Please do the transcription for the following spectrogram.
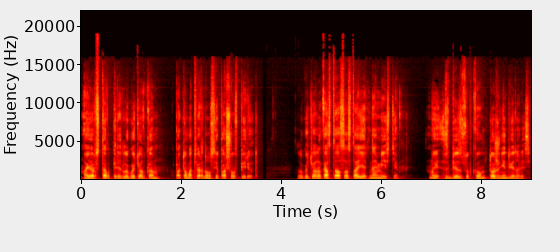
Майор встал перед Лагутенком, потом отвернулся и пошел вперед. Лагутенок остался стоять на месте. Мы с Беззубковым тоже не двинулись.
